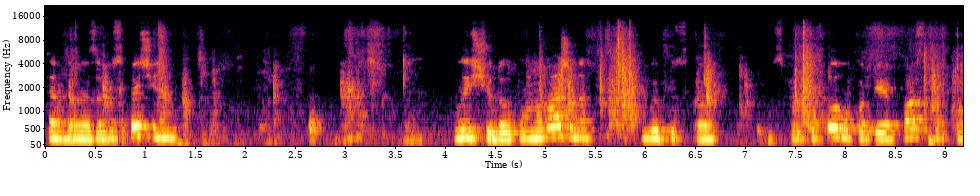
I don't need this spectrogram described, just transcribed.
Тендерне забезпечення. Лист щодо уповноважених випуска з протоколу, копія паспорту.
